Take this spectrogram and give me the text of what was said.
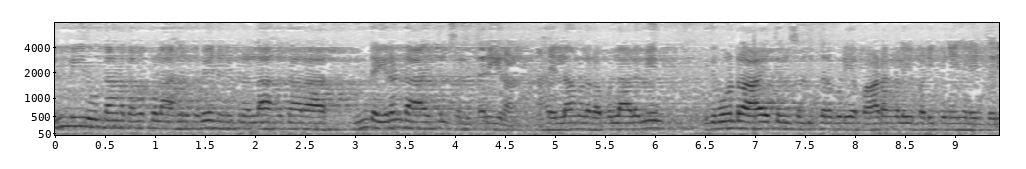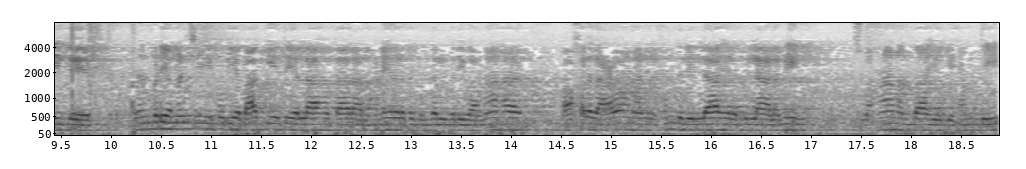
என் மீது உண்டான தவக்குள்ளாக இருக்க வேண்டும் என்று அல்லாஹாலா இந்த இரண்டு ஆயத்தில் சொல்லி தருகிறான். ஆக எல்லாம் உள்ள ரபுல்லாலமீன் இது போன்ற ஆயத்தில் சொல்லித்தரக்கூடிய பாடங்களையும் படிப்பினைகளையும் தெரிந்து அதன்படி அமல் செய்யக்கூடிய பாக்கியத்தை அல்லாஹாலா அது அனைவருக்கும் முதல் புரிவானாக. வாஹரத் ஆழ்வானானி அஹமதுல்லாஹி ரபுல்லாலமீன் சுபஹான் அல்லாஹி ஹம்தி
